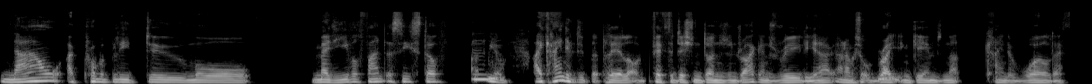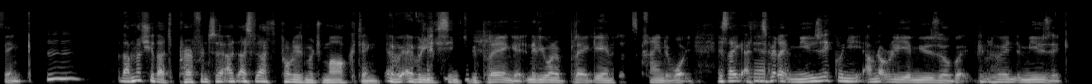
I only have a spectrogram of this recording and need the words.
Now I probably do more medieval fantasy stuff. Mm-hmm. You know, I kind of did play a lot of fifth edition Dungeons and Dragons, really, and, I, and I'm sort of mm-hmm. writing games in that kind of world. I think. Mm-hmm. I'm not sure that's preference. Uh, that's, that's probably as much marketing. Everybody seems to be playing it, and if you want to play games, that's kind of what it's like. It's a bit like music. When you, I'm not really a muso, but people who are into music,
